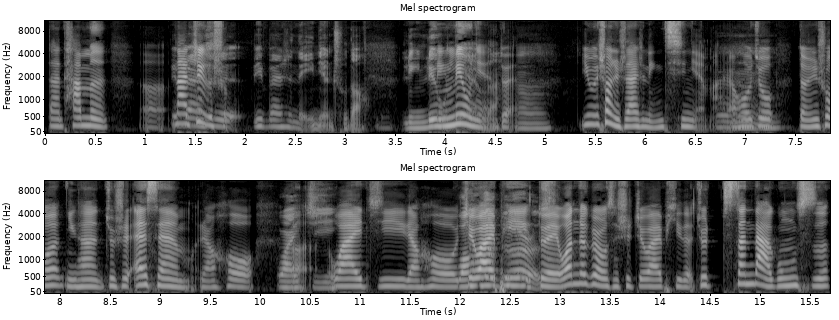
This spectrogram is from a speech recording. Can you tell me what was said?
但他们呃，那这个是 BigBang 是哪一年出道？零六零六年对，嗯。因为少女时代是零七年嘛，然后就等于说，你看，就是 S M，然后 Y G Y G，然后 J Y P，对，Wonder Girls 是 J Y P 的，就三大公司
